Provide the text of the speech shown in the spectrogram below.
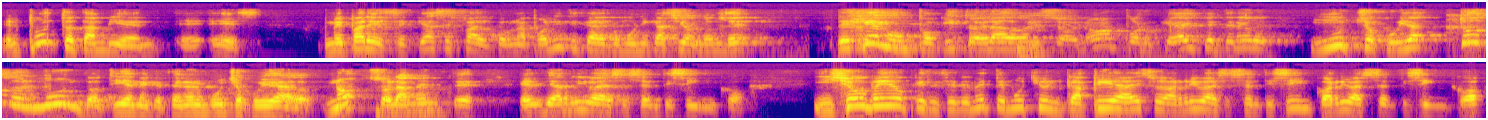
el punto también eh, es, me parece que hace falta una política de comunicación donde dejemos un poquito de lado eso, ¿no? Porque hay que tener mucho cuidado. Todo el mundo tiene que tener mucho cuidado, no solamente el de arriba de 65. Y yo veo que se le mete mucho hincapié a eso de arriba de 65, arriba de 65,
